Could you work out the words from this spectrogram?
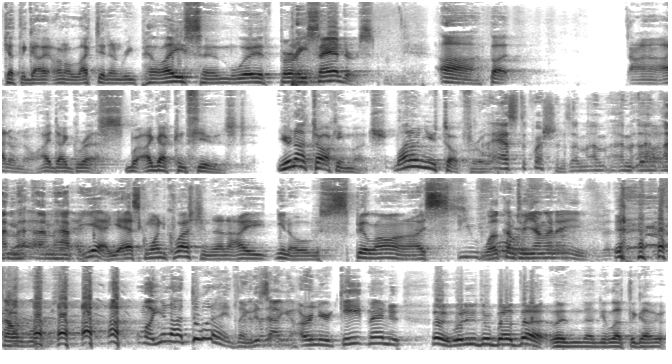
get the guy unelected and replace him with Bernie Sanders. Uh, but I, I don't know. I digress. I got confused. You're not talking much. Why don't you talk for a while? I ask the questions. I'm I'm I'm I'm, I'm, I'm happy. Yeah, you ask one question and I, you know, spill on. I spew. Welcome to Young and Naive. That's, that's how it works. Well, you're not doing anything. This is how you earn your keep, man. You, hey, what do you do about that? And then you let the guy go.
